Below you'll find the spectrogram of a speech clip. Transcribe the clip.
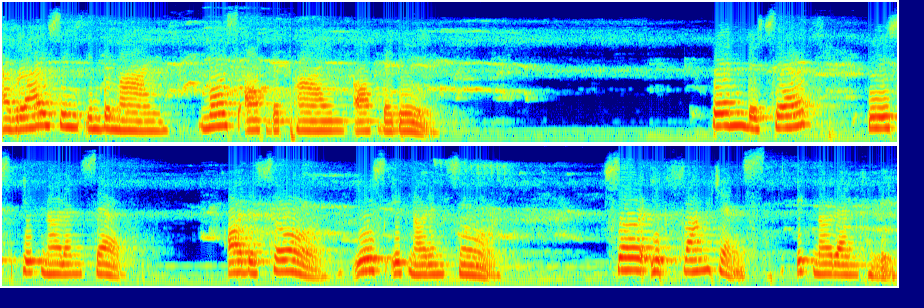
arising in the mind most of the time of the day. When the self is ignorant self, or the soul is ignorant soul, so it functions ignorantly.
